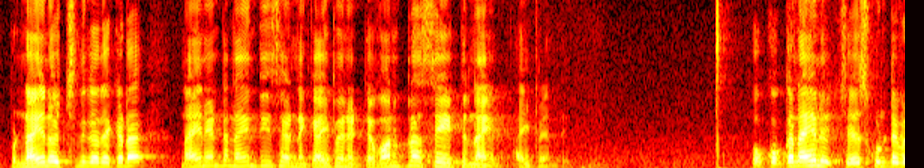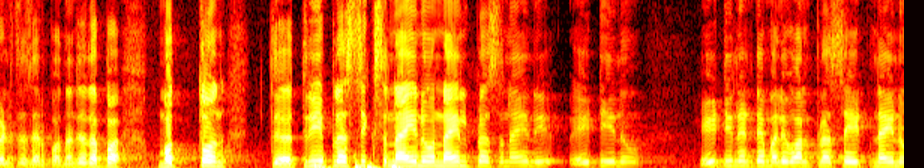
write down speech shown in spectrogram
ఇప్పుడు నైన్ వచ్చింది కదా ఇక్కడ. నైన్ అంటే నైన్ తీసేయండి ఇంకా అయిపోయినట్టే. వన్ ప్లస్ ఎయిట్ నైన్ అయిపోయింది. ఒక్కొక్క నైన్ చేసుకుంటే వెళితే సరిపోతుంది. అంతే తప్ప మొత్తం three plus six nine nine plus nine eighteen eighteen అంటే మళ్ళీ వన్ ప్లస్ ఎయిట్ నైన్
